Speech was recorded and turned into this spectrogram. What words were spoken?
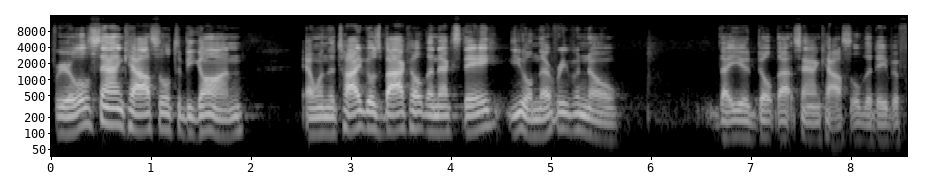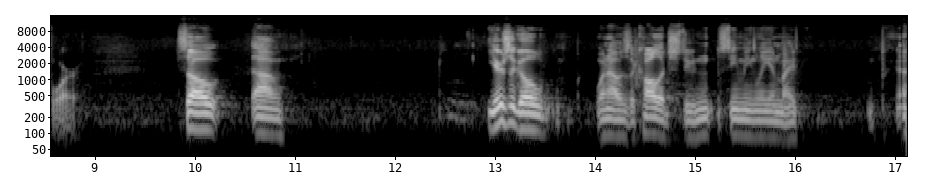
for your little sandcastle to be gone, and when the tide goes back out the next day, you'll never even know that you had built that sandcastle the day before. So, um, years ago, when I was a college student, seemingly in my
